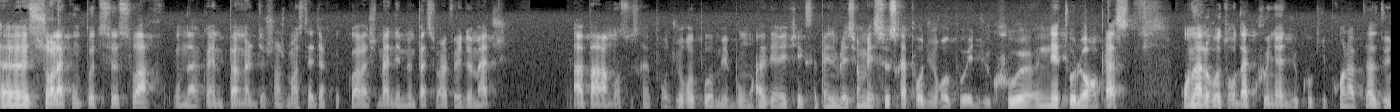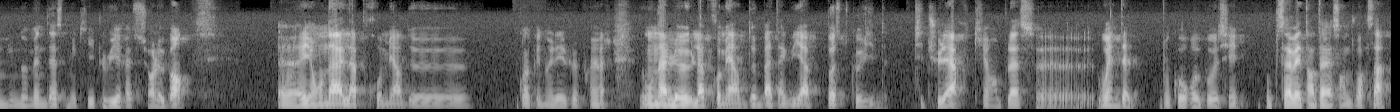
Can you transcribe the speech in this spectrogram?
Euh, sur la compo de ce soir, on a quand même pas mal de changements, c'est-à-dire que Quaresma n'est même pas sur la feuille de match. Apparemment, ce serait pour du repos, mais bon, à vérifier que c'est pas une blessure, mais ce serait pour du repos et du coup, euh, Neto le remplace. On a le retour d'Acuna, du coup, qui prend la place de Nuno Mendes, mais qui lui reste sur le banc. Euh, et on a la première de. Quoi que nous, il ait joué le premier match. On a le- la première de Bataglia post-Covid, titulaire, qui remplace euh, Wendell, donc au repos aussi. Donc ça va être intéressant de voir ça.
